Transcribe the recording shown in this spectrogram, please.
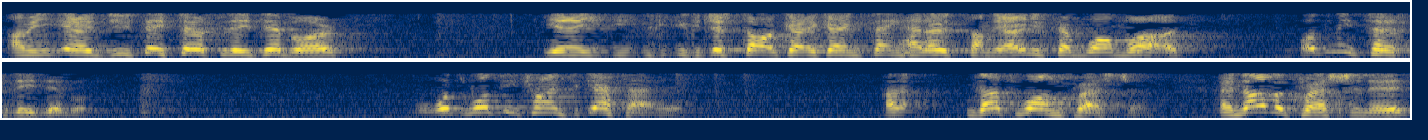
I mean, you know, do you say Tochid Dibba? You know, you, you, could just start going, going saying hello to somebody. I only said one word. What do you mean Tochid Dibba? What, what's he trying to get at here? And that's one question. Another question is,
